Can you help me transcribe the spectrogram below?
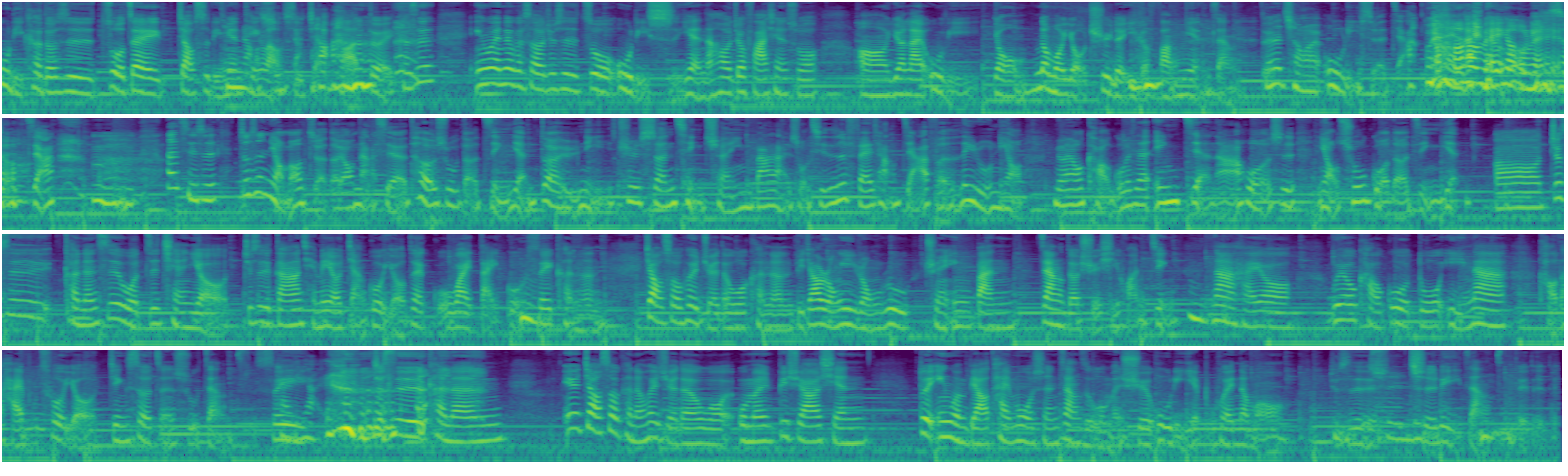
物理课都是坐在教室里面听老师讲话，对。可是因为那个时候就是做物理实验，然后就发现说，呃，原来物理有那么有趣的一个方面，这样。就是成为物理学家，哦、没有物理学家。嗯，那其实就是你有没有觉得有哪些特殊的经验，对于你去申请全英班来说，其实是非常加分？例如，你有没有考过一些英检啊，或者是你有出国的经验？哦、呃，就是可能是我之前有，就是刚刚前面有讲过，有在国外待过，嗯、所以可能。教授会觉得我可能比较容易融入全英班这样的学习环境。嗯，那还有我有考过多语，那考的还不错，有金色证书这样子。所以 就是可能因为教授可能会觉得我我们必须要先对英文不要太陌生，这样子我们学物理也不会那么就是吃力这样子。对对对。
